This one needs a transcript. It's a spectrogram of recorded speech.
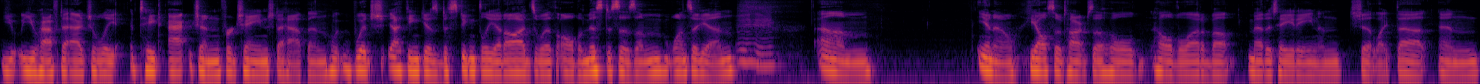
you you have to actually take action for change to happen which i think is distinctly at odds with all the mysticism once again. Um you know he also talks a whole hell of a lot about meditating and shit like that and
